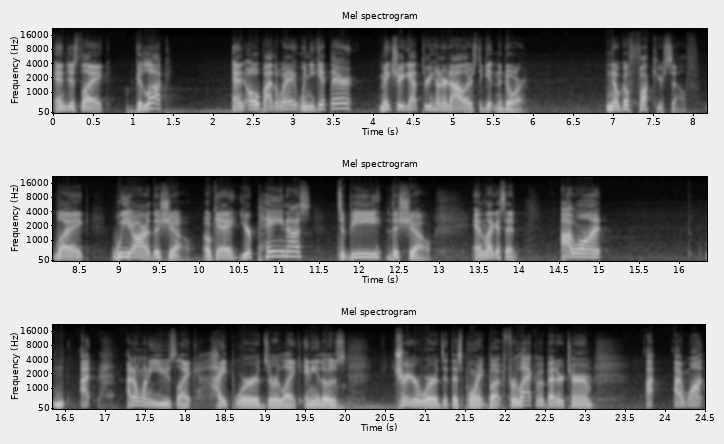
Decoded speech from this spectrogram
and just like, good luck. And oh, by the way, when you get there, make sure you got three hundred dollars to get in the door. No, go fuck yourself. Like, we are the show. Okay, you're paying us to be the show, and like I said, I want I I don't want to use like hype words or like any of those trigger words at this point, but for lack of a better term, I I want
